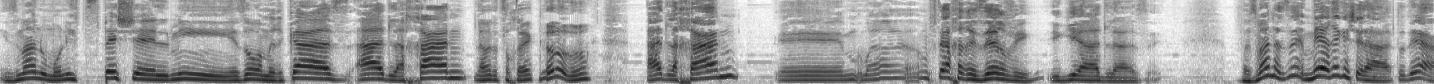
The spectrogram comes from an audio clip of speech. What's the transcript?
הזמנו מונית ספיישל מאזור המרכז עד לחאן, למה אתה צוחק? לא, לא, נו. עד לחאן, אה, המפתח הרזרבי הגיע עד לזה. בזמן הזה, מהרגע של ה... אתה יודע,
